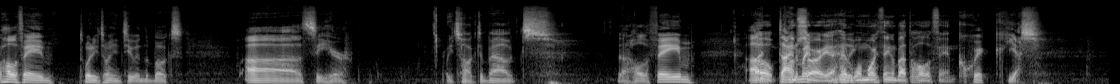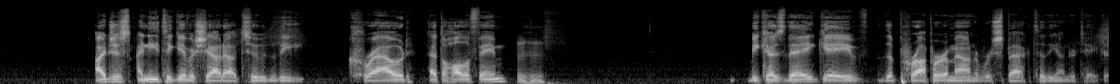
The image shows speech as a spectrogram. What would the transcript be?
Hall of Fame 2022 in the books. Uh, let's see here. We talked about the Hall of Fame. Uh, oh i'm Dynamite sorry i had one more thing about the hall of fame quick. Yes. I just I need to give a shout out to the crowd at the Hall of Fame because they gave the proper amount of respect to the Undertaker.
